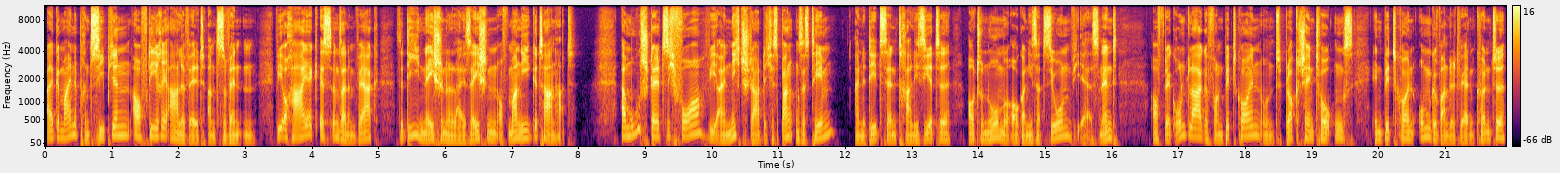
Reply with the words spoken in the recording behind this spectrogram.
allgemeine Prinzipien auf die reale Welt anzuwenden, wie auch Hayek es in seinem Werk The Denationalization of Money getan hat. Amus stellt sich vor, wie ein nichtstaatliches Bankensystem, eine dezentralisierte, autonome Organisation, wie er es nennt, auf der Grundlage von Bitcoin und Blockchain-Tokens in Bitcoin umgewandelt werden könnte,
